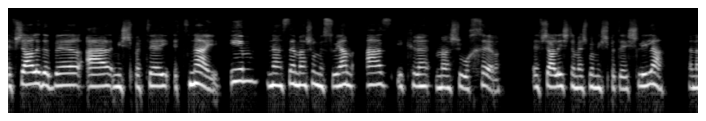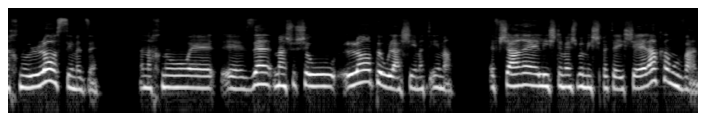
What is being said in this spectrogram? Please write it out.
אפשר לדבר על משפטי תנאי. אם נעשה משהו מסוים, אז יקרה משהו אחר. אפשר להשתמש במשפטי שלילה. אנחנו לא עושים את זה. אנחנו, אה, אה, זה משהו שהוא לא פעולה שהיא מתאימה. אפשר אה, להשתמש במשפטי שאלה כמובן.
